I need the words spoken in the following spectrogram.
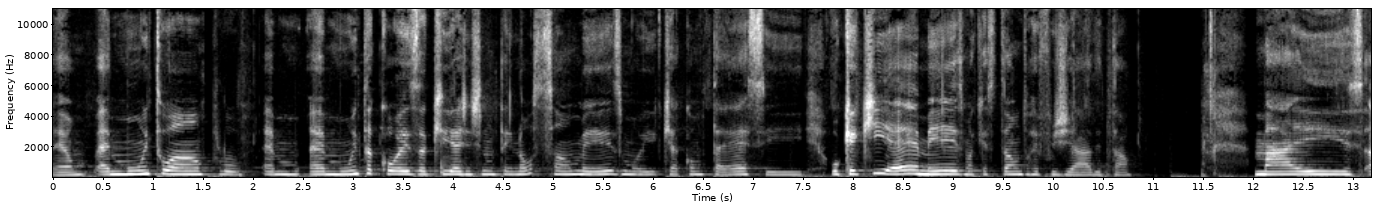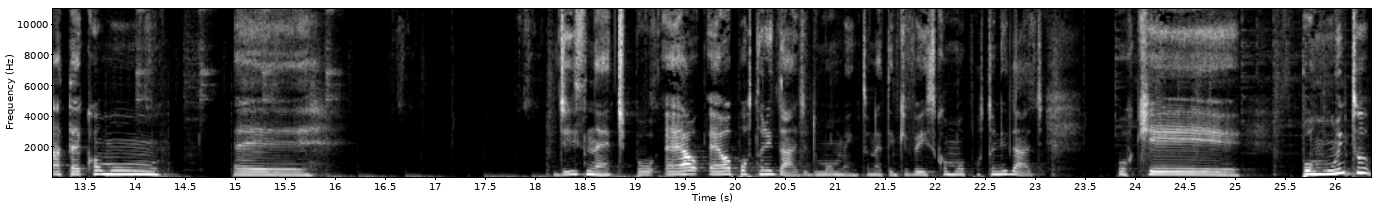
É, é muito amplo, é, é muita coisa que a gente não tem noção mesmo e que acontece, e o que, que é mesmo a questão do refugiado e tal. Mas até como é, diz, né? Tipo, é a, é a oportunidade do momento, né? Tem que ver isso como oportunidade. Porque por muito,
